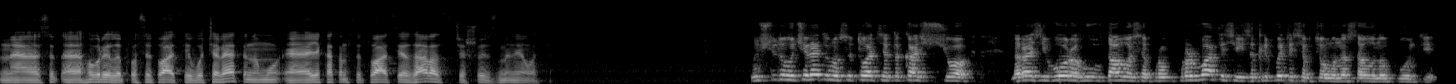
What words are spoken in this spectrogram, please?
е, е, говорили про ситуацію в Очеретиному. Яка там ситуація зараз? Чи щось змінилося? Ну, щодо очеретину, ситуація така, що наразі ворогу вдалося прорватися і закріпитися в цьому населеному пункті.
